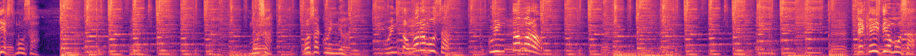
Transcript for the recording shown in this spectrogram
yes Musa Musa Musa queen new queen तमरो मूसा क्वीन तमरो देखाई दियो मूसा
